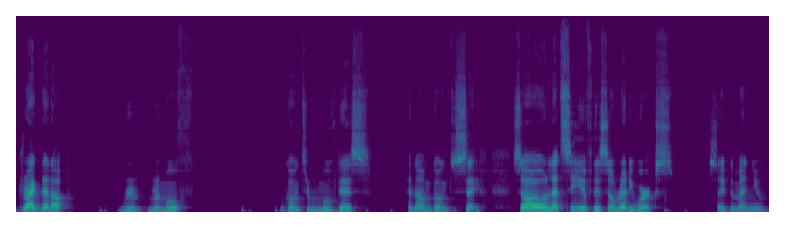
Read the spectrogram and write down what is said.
drag that up, re remove, I'm going to remove this, and I'm going to save. So let's see if this already works. Save the menu.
